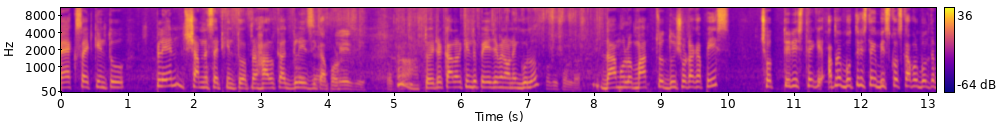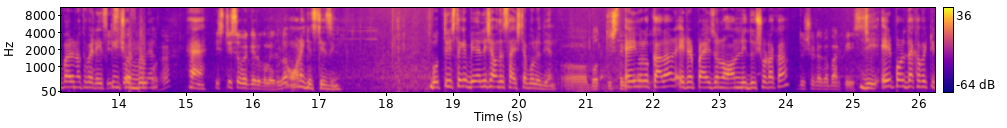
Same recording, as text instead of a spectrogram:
ব্যাক সাইড কিন্তু প্লেন সামনের সাইড কিন্তু আপনার হালকা গ্লেজি কাপড়। লেজি ওকে হ্যাঁ, তো এটার কালার কিন্তু পেয়ে যাবেন অনেকগুলো। খুবই সুন্দর। দাম হলো মাত্র দুইশো টাকা পিস ছত্রিশ থেকে আপনার বত্রিশ থেকে বিস্কোস কাপড় বলতে পারেন অথবা এটা স্ক্রিনশট বলেন হ্যাঁ? স্টিচ হবে কীরকম এগুলো? অনেক স্টিচিং বত্রিশ থেকে বিয়াল্লিশ আমাদের সাইজটা বলে দিন। বত্রিশ থেকে এই হলো কালার এটার প্রাইস হলো অনলি দুশো টাকা। দুশো টাকা পার পিস জি এরপর দেখাবো একটি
